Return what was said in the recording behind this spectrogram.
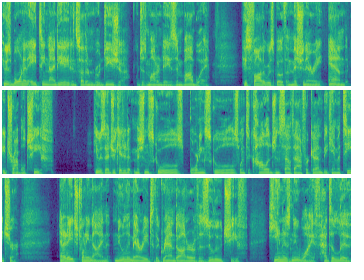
He was born in 1898 in southern Rhodesia, which is modern day Zimbabwe. His father was both a missionary and a tribal chief. He was educated at mission schools, boarding schools, went to college in South Africa, and became a teacher. And at age 29, newly married to the granddaughter of a Zulu chief, he and his new wife had to live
